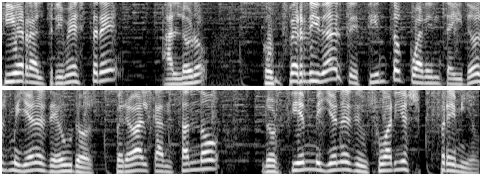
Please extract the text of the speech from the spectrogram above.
cierra el trimestre al loro con pérdidas de 142 millones de euros, pero alcanzando los 100 millones de usuarios premium.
